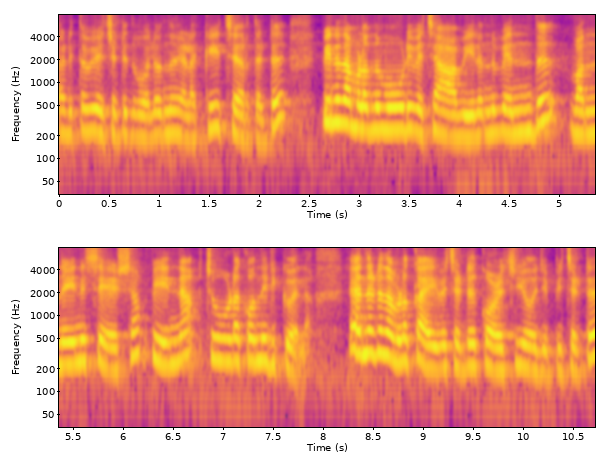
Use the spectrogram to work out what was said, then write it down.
തടിത്തവി വെച്ചിട്ട് ഇതുപോലെ ഒന്ന് ഇളക്കി ചേർത്തിട്ട് പിന്നെ നമ്മളൊന്ന് മൂടി വെച്ച് ആവിയിലൊന്ന് വെന്ത് വന്നതിന് ശേഷം പിന്നെ ചൂടൊക്കെ ഒന്ന് ഇരിക്കുമല്ലോ എന്നിട്ട് നമ്മൾ കൈ വെച്ചിട്ട് കുഴച്ച് യോജിപ്പിച്ചിട്ട്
